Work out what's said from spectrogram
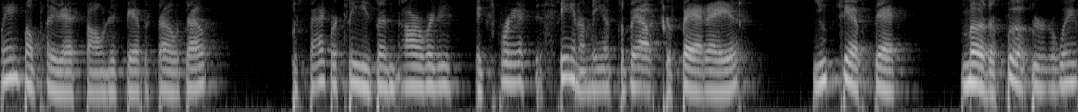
We ain't gonna play that song this episode though. But Socrates done already expressed his sentiments about your fat ass. You kept that motherfucker away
